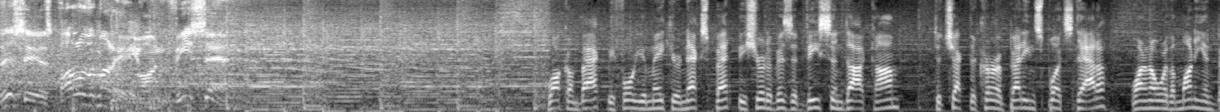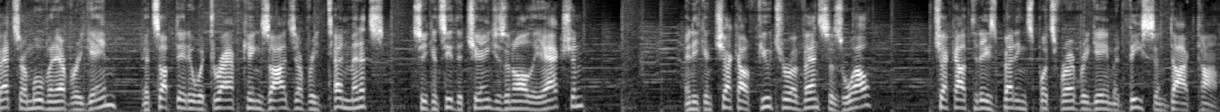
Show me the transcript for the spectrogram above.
This is Follow the Money on VSIN. Welcome back. Before you make your next bet, be sure to visit vsin.com to check the current betting splits data. Want to know where the money and bets are moving every game? It's updated with DraftKings odds every 10 minutes so you can see the changes in all the action. And you can check out future events as well. Check out today's betting splits for every game at vsin.com.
